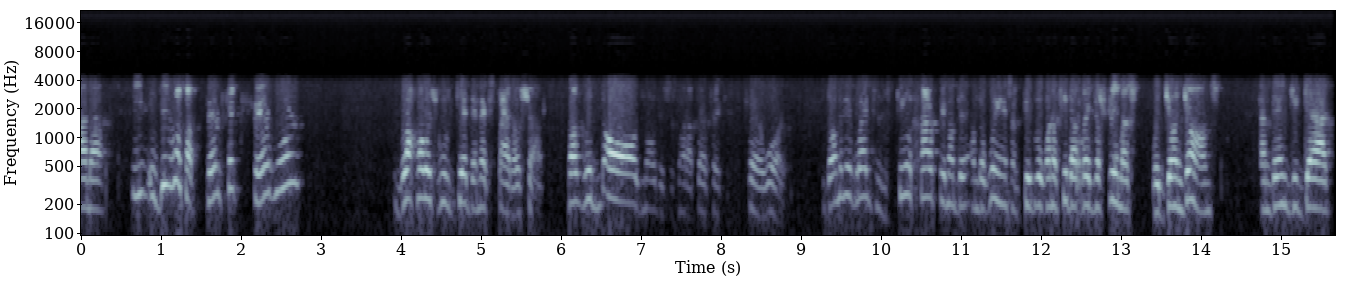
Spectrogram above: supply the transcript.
And uh, if this was a perfect fair war, Blachowicz would get the next title shot. But we all know this is not a perfect fair war. Dominick Reyes is still harping on the on the wins, and people want to see that Reyes rematch with Jon Jones. And then you got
